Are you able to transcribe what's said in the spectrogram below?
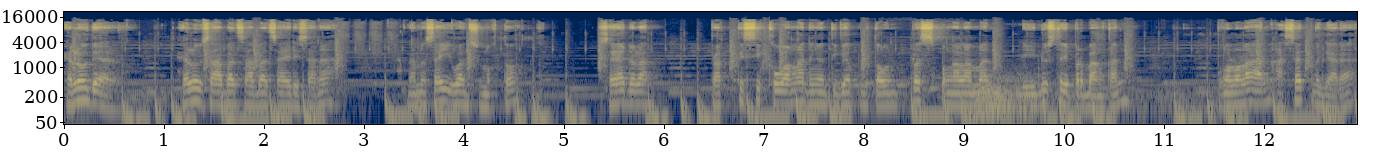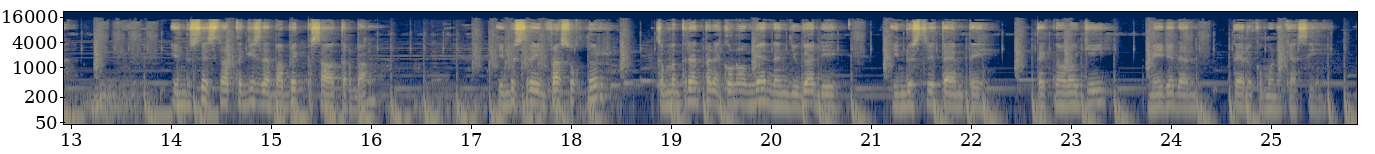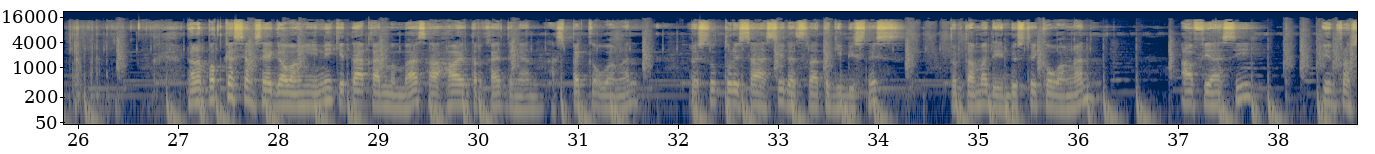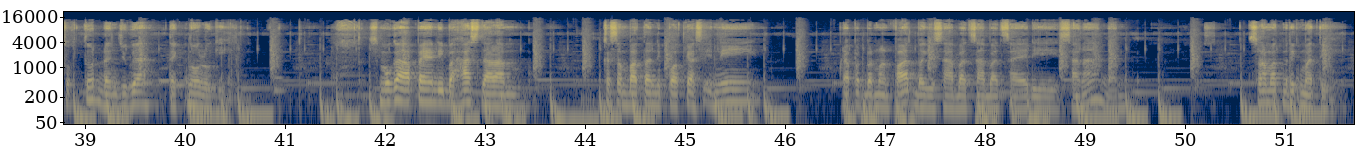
Hello there. Hello sahabat-sahabat saya di sana. Nama saya Iwan Sumekto. Saya adalah praktisi keuangan dengan 30 tahun plus pengalaman di industri perbankan, pengelolaan aset negara, industri strategis dan pabrik pesawat terbang, industri infrastruktur, Kementerian Perekonomian dan juga di industri TMT, teknologi, media dan telekomunikasi. Dalam podcast yang saya gawangi ini kita akan membahas hal-hal yang terkait dengan aspek keuangan, restrukturisasi dan strategi bisnis, terutama di industri keuangan, aviasi, infrastruktur dan juga teknologi. Semoga apa yang dibahas dalam kesempatan di podcast ini dapat bermanfaat bagi sahabat-sahabat saya di sana dan selamat menikmati.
